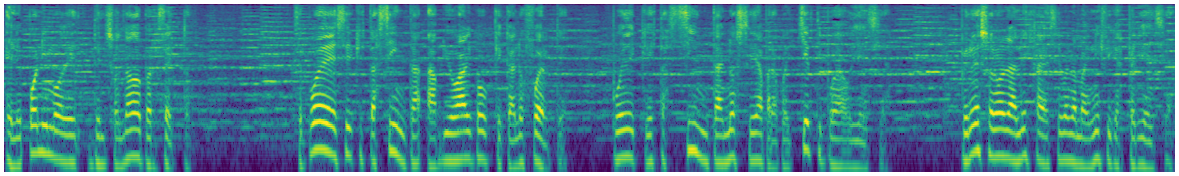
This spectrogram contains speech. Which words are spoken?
el epónimo del soldado perfecto. Se puede decir que esta cinta abrió algo que caló fuerte. Puede que esta cinta no sea para cualquier tipo de audiencia, pero eso no la aleja de ser una magnífica experiencia.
